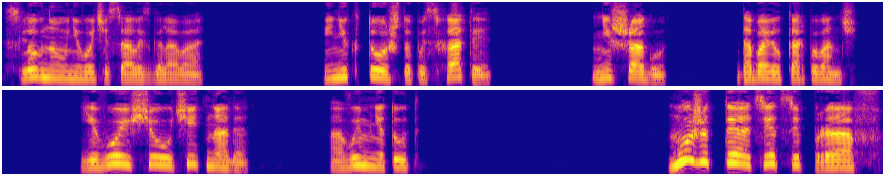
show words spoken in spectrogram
словно у него чесалась голова. И никто, чтоб из хаты, ни шагу, — добавил Карп Иванович. Его еще учить надо, а вы мне тут... Может, ты, отец, и прав,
